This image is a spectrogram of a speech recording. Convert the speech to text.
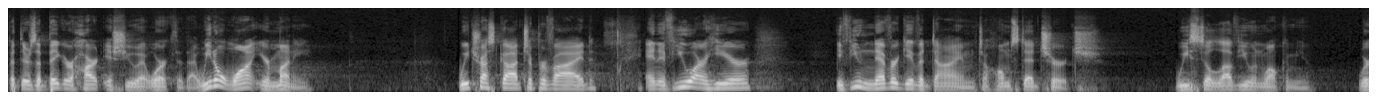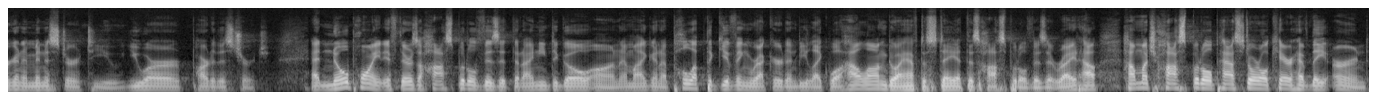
but there's a bigger heart issue at work than that. We don't want your money. We trust God to provide. And if you are here, if you never give a dime to Homestead Church, we still love you and welcome you. We're going to minister to you. You are part of this church. At no point, if there's a hospital visit that I need to go on, am I going to pull up the giving record and be like, well, how long do I have to stay at this hospital visit, right? How, how much hospital pastoral care have they earned?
